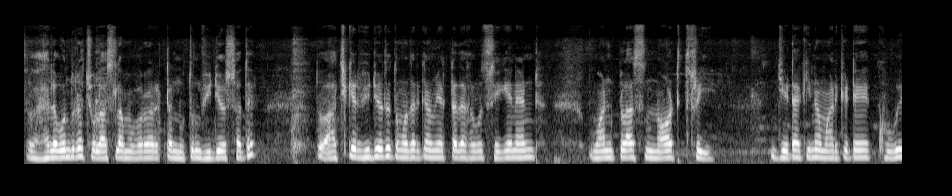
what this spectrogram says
তো হ্যালো বন্ধুরা, চলে আসলাম আবার একটা নতুন ভিডিওর সাথে। তো আজকের ভিডিওতে তোমাদেরকে আমি একটা দেখাবো second hand OnePlus Nord three যেটা কিনা মার্কেটে খুবই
